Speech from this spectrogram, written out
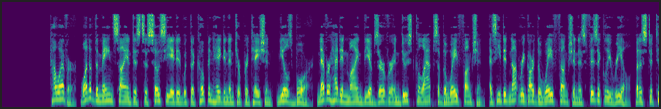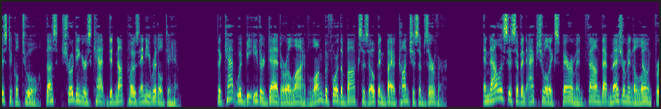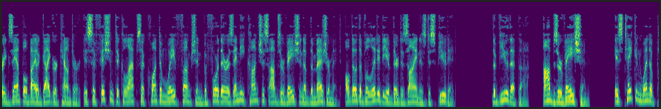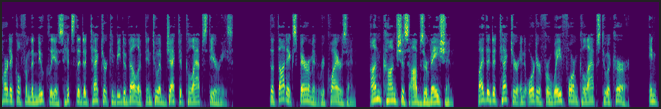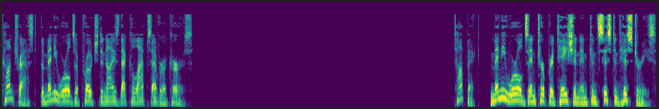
However, one of the main scientists associated with the Copenhagen interpretation, Niels Bohr, never had in mind the observer-induced collapse of the wave function, as he did not regard the wave function as physically real, but a statistical tool, thus, Schrödinger's cat did not pose any riddle to him. The cat would be either dead or alive long before the box is opened by a conscious observer. Analysis of an actual experiment found that measurement alone for example by a Geiger counter is sufficient to collapse a quantum wave function before there is any conscious observation of the measurement, although the validity of their design is disputed. The view that the «observation» is taken when a particle from the nucleus hits the detector can be developed into objective collapse theories. The thought experiment requires an «unconscious observation» by the detector in order for waveform collapse to occur. In contrast, the many worlds approach denies that collapse ever occurs. Many worlds interpretation and consistent histories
